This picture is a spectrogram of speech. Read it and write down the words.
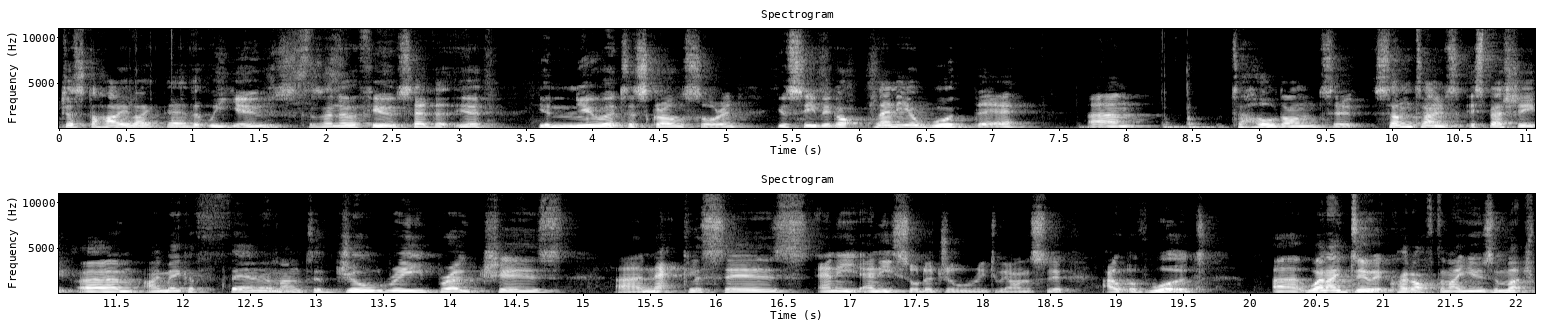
Just to highlight there that we use, because I know a few have said that you're, you're newer to scroll sawing. You'll see we've got plenty of wood there um, to hold on to. Sometimes, especially, um, I make a fair amount of jewellery, brooches, uh, necklaces, any, any sort of jewellery, to be honest with you, out of wood. Uh, when I do it, quite often I use a much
